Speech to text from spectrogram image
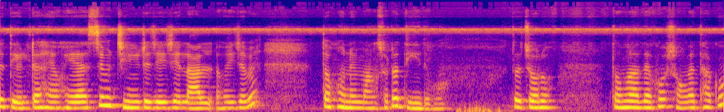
যে তেলটা হ্যাঁ হয়ে আসছে চিনিটা যেই, যে লাল হয়ে যাবে, তখন ওই মাংসটা দিয়ে দেবো। তো চলো, তোমরা দেখো, সঙ্গে থাকো।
